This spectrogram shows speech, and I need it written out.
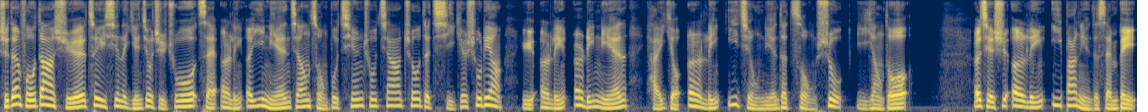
史丹福大学最新的研究指出，在二零二一年将总部迁出加州的企业数量与二零二零年还有二零一九年的总数一样多，而且是二零一八年的三倍。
